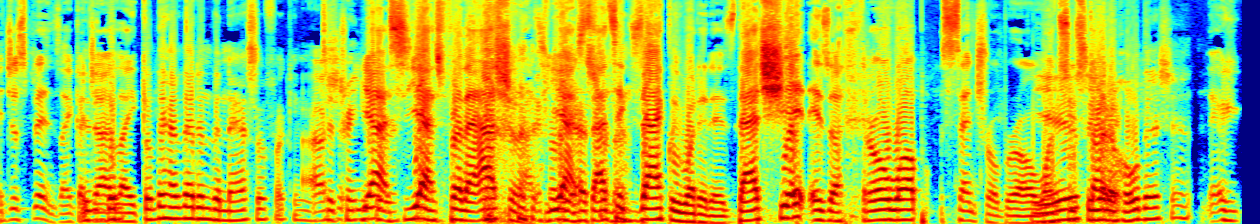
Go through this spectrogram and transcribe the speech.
It just spins like a Is- don't, like don't they have that in the NASA fucking to train you? yes, for- yes, for the astronauts. For the yes, that's astronauts. exactly what it is. That shit is a throw up central, bro. Yeah, Once you so you gotta hold that shit. uh,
